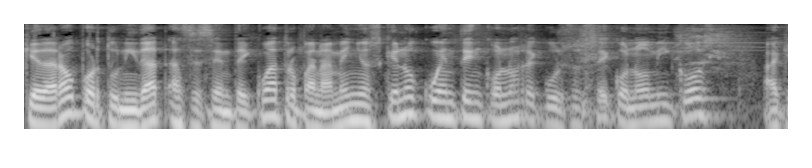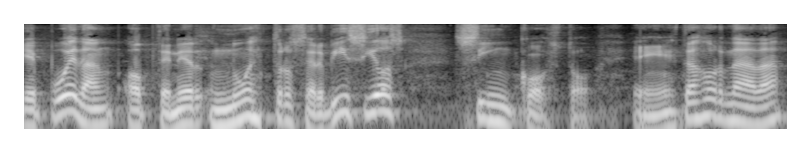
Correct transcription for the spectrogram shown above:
que dará oportunidad a 64 panameños que no cuenten con los recursos económicos a que puedan obtener nuestros servicios sin costo. En esta jornada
